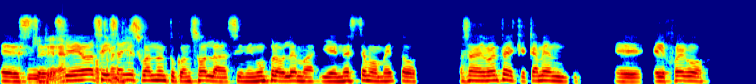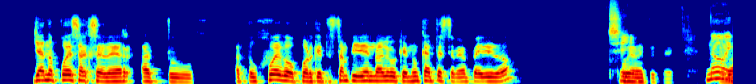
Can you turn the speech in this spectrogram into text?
Este, si llevas seis años. jugando en tu consola sin ningún problema y en este momento, o sea, en el momento en que cambian eh, el juego, ya no puedes acceder a tu, a tu juego porque te están pidiendo algo que nunca antes te habían pedido. Sí. Obviamente te, no, y,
